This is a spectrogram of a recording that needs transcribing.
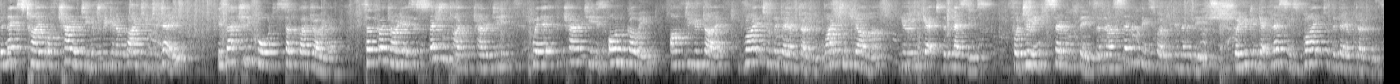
The next type of charity which we can apply to today is actually called Sadaqah Jariyah. Sadaqah Jariyah is a special type of charity where the charity is ongoing after you die right till the day of judgment, right till Qiyamah, you get the blessings for doing seven things. And there are seven things quoted in the Hadith where you can get blessings right till the day of judgment.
